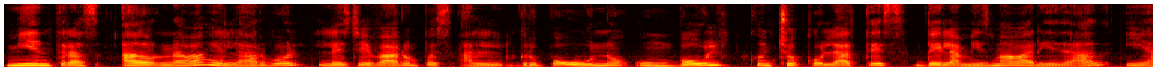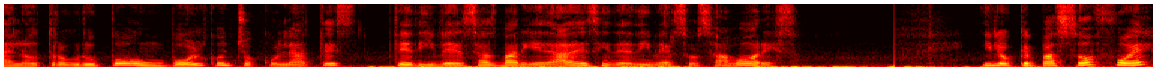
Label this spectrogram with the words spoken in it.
Mientras adornaban el árbol, les llevaron pues al grupo 1 un bowl con chocolates de la misma variedad y al otro grupo un bowl con chocolates de diversas variedades y de diversos sabores. Y lo que pasó fue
